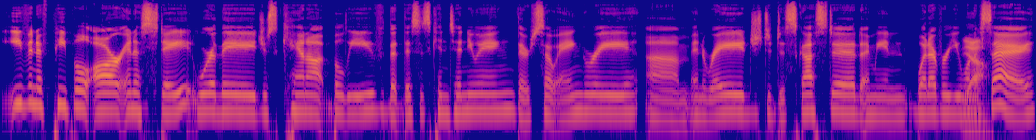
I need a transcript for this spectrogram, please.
even if people are in a state where they just cannot believe that this is continuing, they're so angry, um, enraged, disgusted. I mean, whatever you want Yeah. to say,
